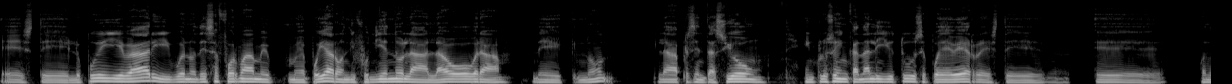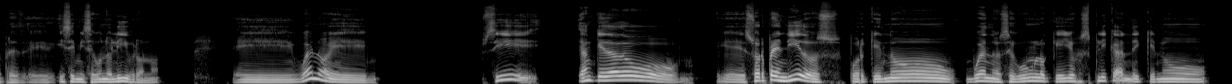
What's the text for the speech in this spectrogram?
Este, lo pude llevar y bueno, de esa forma me, me apoyaron difundiendo la, la, obra, de, ¿no? la presentación, incluso en canal de YouTube se puede ver este, eh, cuando eh, hice mi segundo libro, ¿no? Y bueno, sí, han quedado eh, sorprendidos porque no, bueno, según lo que ellos explican, de que no,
